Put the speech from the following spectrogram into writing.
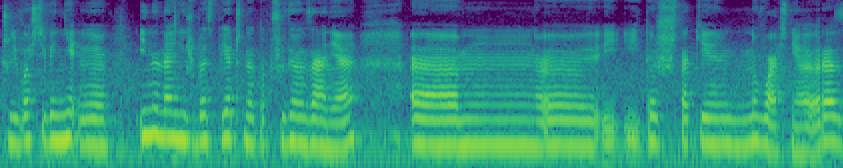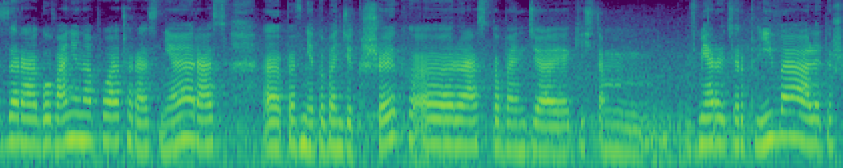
czyli właściwie nie, e, inne niż bezpieczne to przywiązanie. E, i, też takie, no właśnie, raz zareagowanie na płacz, raz nie, raz e, pewnie to będzie krzyk, e, raz to będzie jakieś tam w miarę cierpliwe, ale też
